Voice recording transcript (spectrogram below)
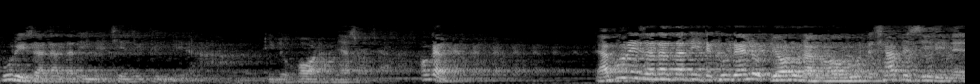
ပုရိသတာတတိနဲ့ခြေစုပြုနေတာဒီလိုဟောတာမြတ်စွာဘုရားဟုတ်ကဲ့ ဒါပုရိသနာတတ္တိတခုတည်းလို့ပြောလို့တာမဟုတ်ဘူးတခြားပစ္စည်းတွေနဲ့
